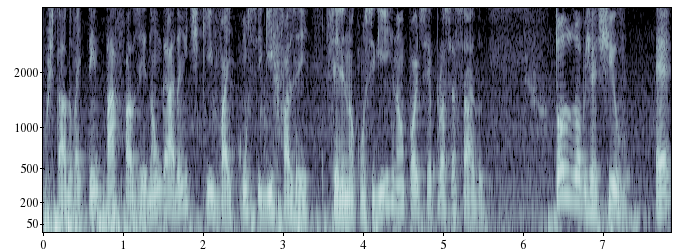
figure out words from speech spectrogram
O Estado vai tentar fazer, não garante que vai conseguir fazer. Se ele não conseguir, não pode ser processado. Todo objetivo é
